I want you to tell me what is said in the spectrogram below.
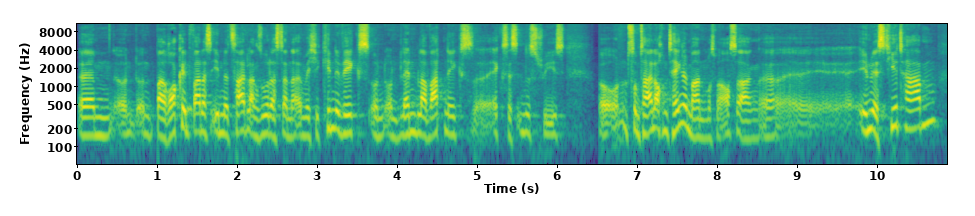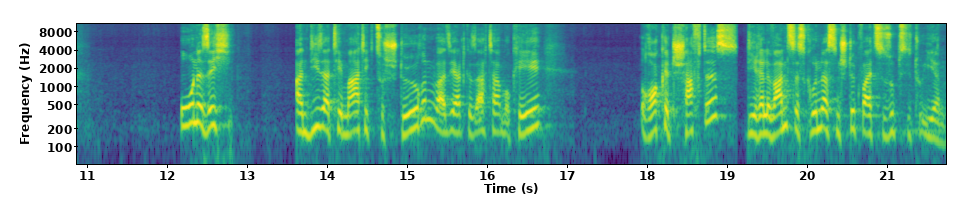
ähm, und, und bei Rocket war das eben eine Zeit lang so, dass dann da irgendwelche Kinnewigs und, und Len Blavatniks, äh, Access Industries und zum Teil auch ein Tengelmann, muss man auch sagen, äh, investiert haben, ohne sich an dieser Thematik zu stören, weil sie halt gesagt haben, okay, Rocket schafft es, die Relevanz des Gründers ein Stück weit zu substituieren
